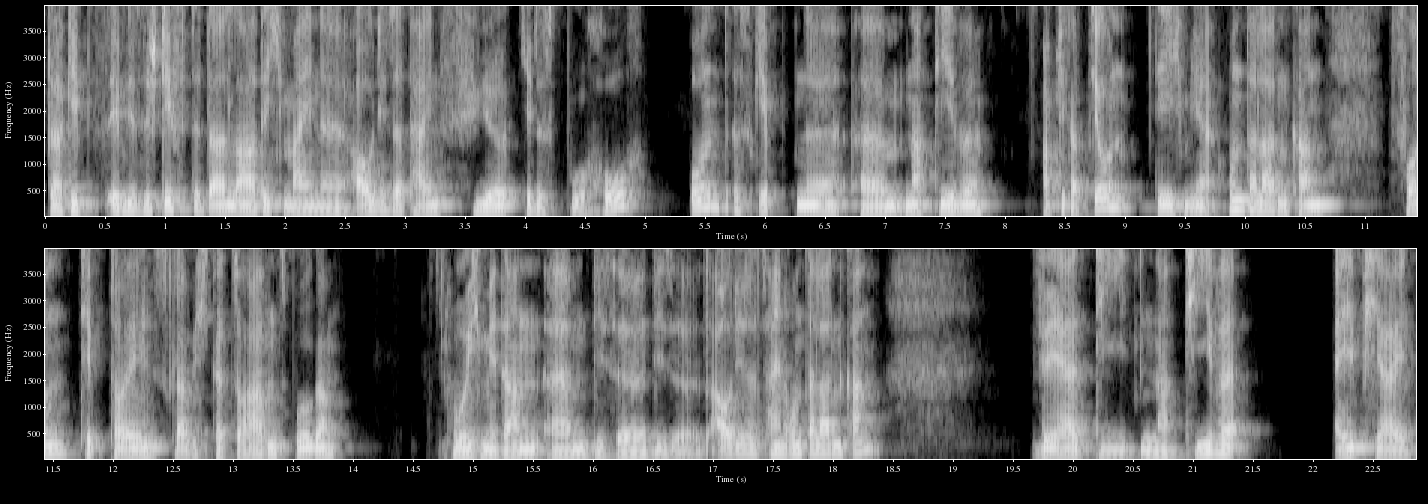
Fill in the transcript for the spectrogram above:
da gibt's eben diese Stifte, da lade ich meine Audiodateien für jedes Buch hoch und es gibt eine ähm, native Applikation, die ich mir runterladen kann von Tiptoy, das glaube ich gehört zu Ravensburger, wo ich mir dann ähm, diese, diese Audiodateien runterladen kann. Wer die native API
